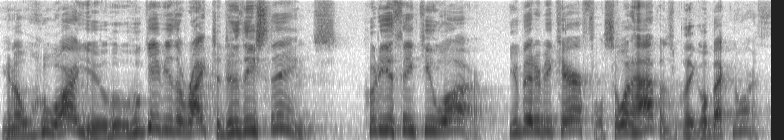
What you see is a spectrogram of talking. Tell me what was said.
You know, who are you? Who, who gave you the right to do these things? Who do you think you are? You better be careful. So what happens? They go back north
